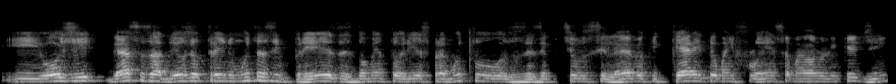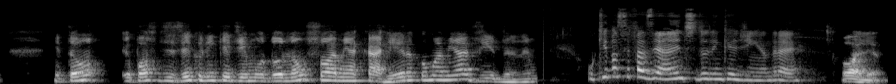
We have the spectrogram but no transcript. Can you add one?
E hoje, graças a Deus, eu treino muitas empresas, dou mentorias para muitos executivos C-level que querem ter uma influência maior no LinkedIn. Então, eu posso dizer que o LinkedIn mudou não só a minha carreira, como a minha vida. Né? O que você fazia antes do LinkedIn, André? Olha,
